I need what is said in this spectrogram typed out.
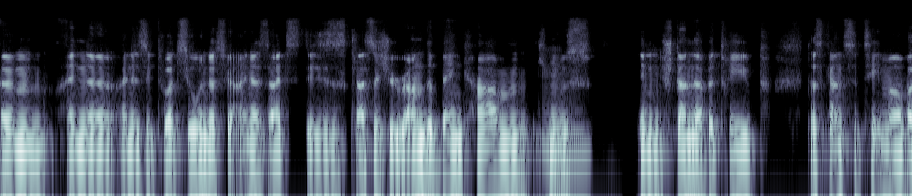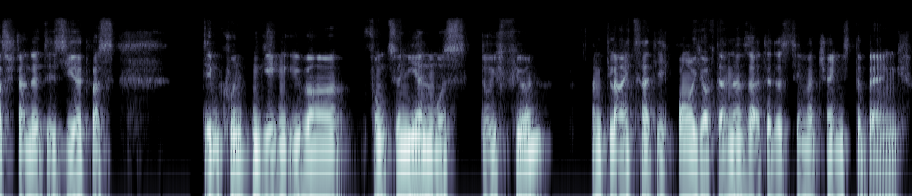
ähm, eine, eine Situation, dass wir einerseits dieses klassische Run the Bank haben. Ich mhm. muss den Standardbetrieb das ganze Thema, was standardisiert, was dem Kunden gegenüber funktionieren muss, durchführen. Und gleichzeitig brauche ich auf der anderen Seite das Thema Change the Bank.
